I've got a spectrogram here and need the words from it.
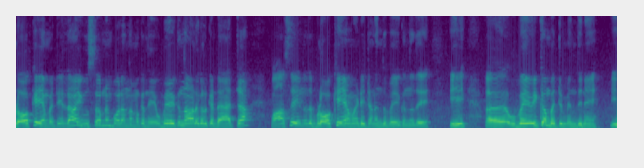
ബ്ലോക്ക് ചെയ്യാൻ പറ്റും. എല്ലാ യൂസറിനും പോലെ നമുക്ക് എന്ത് ഉപയോഗിക്കുന്ന ആളുകൾക്ക് ഡാറ്റ പാസ് ചെയ്യുന്നത് ബ്ലോക്ക് ചെയ്യാൻ വേണ്ടിയിട്ടാണ് എന്ത് ഉപയോഗിക്കുന്നത്? ഈ ഉപയോഗിക്കാൻ പറ്റും എന്തിനെ? ഈ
